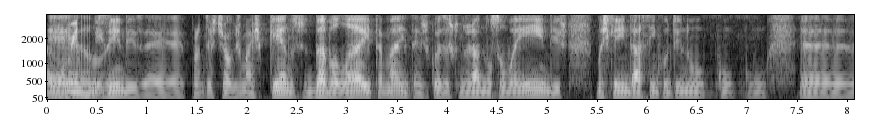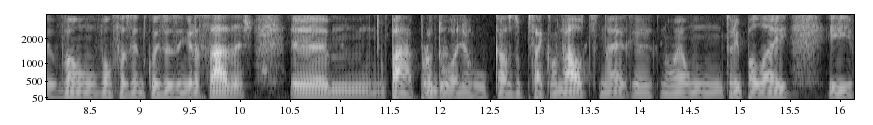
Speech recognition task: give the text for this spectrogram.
é, é os indies, é pronto, estes jogos mais pequenos, Double A também, tem as coisas que já não são bem indies, mas que ainda assim continuam com, com uh, vão, vão fazendo coisas engraçadas. Uh, pá, pronto, olha, o caso do Psychonaut, né, que, que não é um AAA e,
